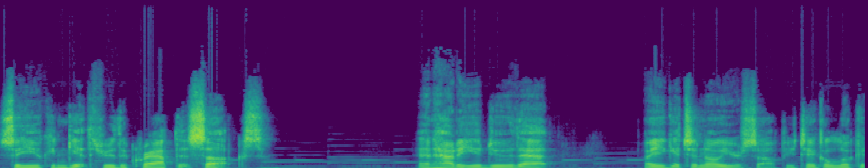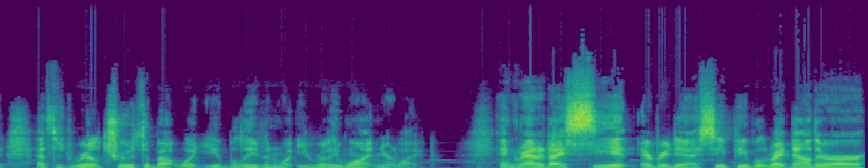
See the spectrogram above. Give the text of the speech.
so you can get through the crap that sucks. And how do you do that? Well, you get to know yourself. You take a look at, at the real truth about what you believe and what you really want in your life. And granted, I see it every day. I see people right now. There are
